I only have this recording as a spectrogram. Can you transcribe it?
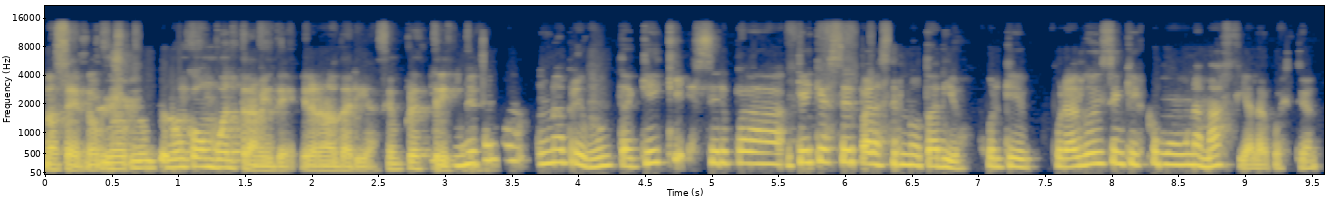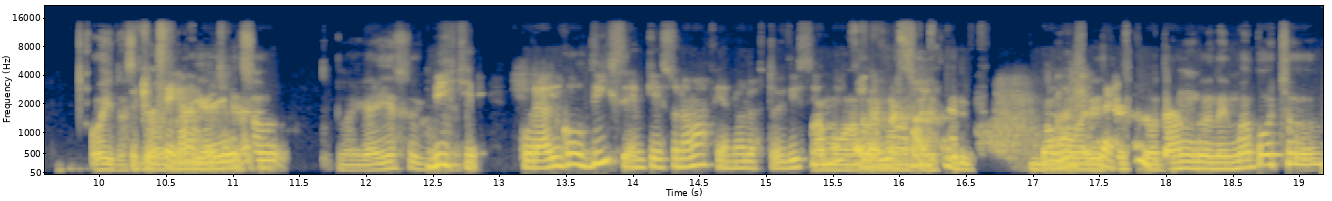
No sé, no- no- nunca, nunca un buen trámite ir a la notaría, siempre es Y Yo triste. tengo una pregunta, ¿qué hay que hacer para qué hay que hacer para ser notario? Porque por algo dicen que es como una mafia la cuestión. Oye, no, que no, no eso. No eso. Dije, por algo dicen que es una mafia, no lo estoy diciendo. Vamos, a- Otra vamos a aparecer, vamos a aparecer flotando en el Mapocho.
